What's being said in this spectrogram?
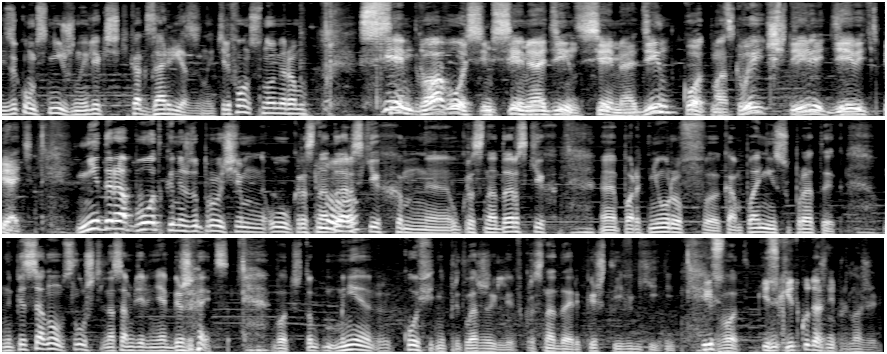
языком сниженной лексики, как зарезанный. Телефон с номером 728-7171, код Москвы 495. Недоработка, между прочим, у краснодарских, м, э, у краснодарских э, партнеров э, компании «Супротек». Написал, ну, слушатель на самом деле не обижается, вот, чтобы мне кофе не предложили в Краснодаре, пишет Евгений. И, Вот. и скидку даже не предложили.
